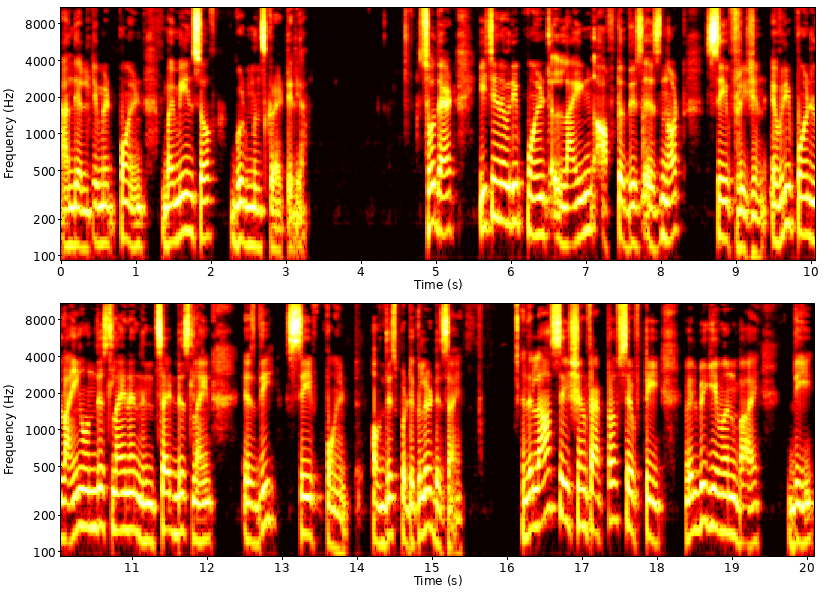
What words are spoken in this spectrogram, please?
and the ultimate point by means of Goodman's criteria so that each and every point lying after this is not safe region every point lying on this line and inside this line is the safe point of this particular design. In the last session, factor of safety will be given by the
